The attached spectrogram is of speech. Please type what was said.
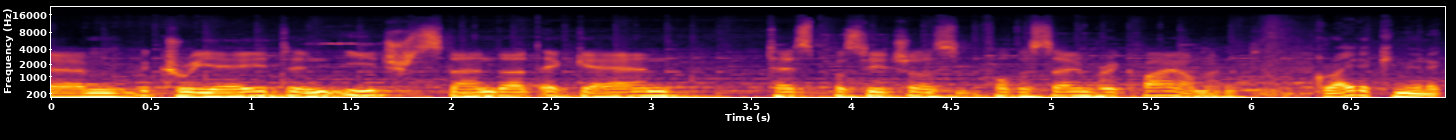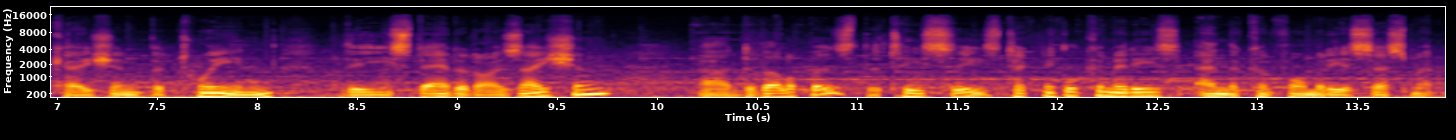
um, create in each standard again test procedures for the same requirement. Greater communication between the standardization uh, developers, the TCs, technical committees, and the conformity assessment.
